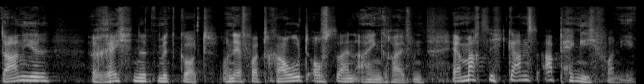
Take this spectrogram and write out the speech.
Daniel rechnet mit Gott und er vertraut auf sein Eingreifen. Er macht sich ganz abhängig von ihm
